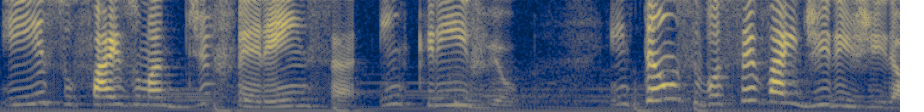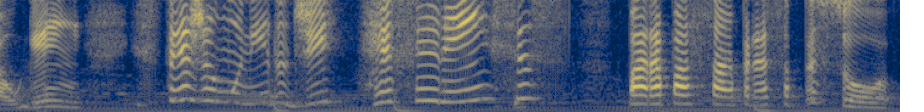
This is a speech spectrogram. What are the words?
E isso faz uma diferença incrível. Então, se você vai dirigir alguém, esteja munido de referências para passar para essa pessoa.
